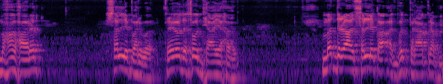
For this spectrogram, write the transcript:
महाभारत, शल्य पर्व, त्रयोदशोध्याय। मद्राज शल्य का अद्भुत पराक्रम।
